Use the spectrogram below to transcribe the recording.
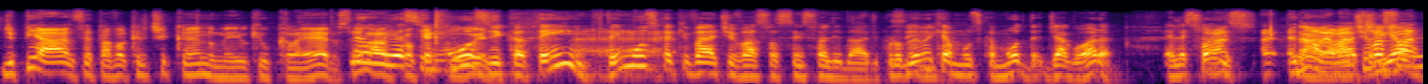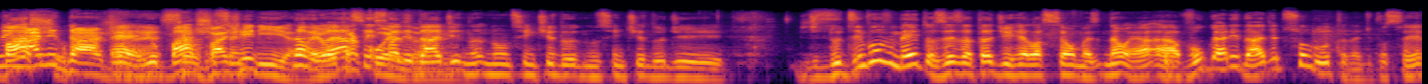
de piada. Você estava criticando meio que o clero, sei Não, lá, e assim, qualquer coisa. música, tem, tem música que vai ativar a sua sensualidade. O problema Sim. é que a música moda- de agora, ela é só Ah, isso. é, Não, Não, eu ela ativa a é sua animalidade. É, né? e o baixo Selvageria, Não, é não é outra a sensualidade coisa, né? no, no sentido, no sentido de, de- do desenvolvimento, às vezes até de relação, mas não, é a, a vulgaridade absoluta, né? De você.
